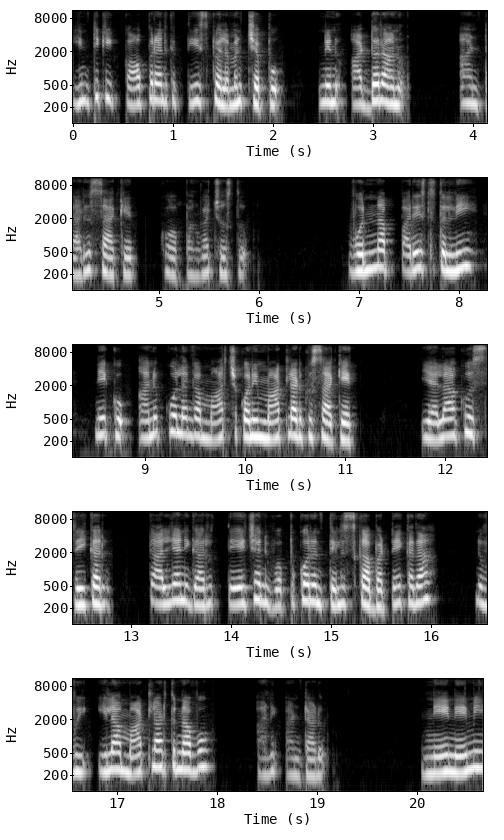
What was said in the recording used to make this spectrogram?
ఇంటికి కాపురానికి తీసుకువెళ్ళమని చెప్పు నేను అడ్డురాను అంటాడు సాకేత్ కోపంగా చూస్తూ. ఉన్న పరిస్థితుల్ని నీకు అనుకూలంగా మార్చుకొని మాట్లాడుకు సాకేత్. ఎలాగూ శ్రీకర్ కళ్యాణి గారు తేజని ఒప్పుకోరని తెలుసు కాబట్టే కదా నువ్వు ఇలా మాట్లాడుతున్నావు అని అంటాడు. నేనేమి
